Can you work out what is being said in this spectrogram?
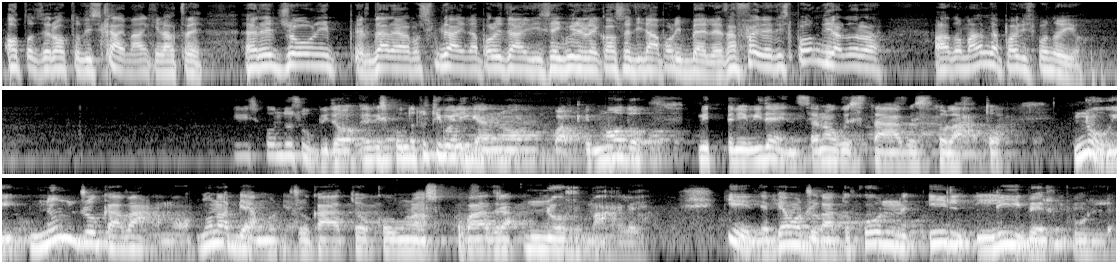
808 di Sky, ma anche in altre regioni, per dare la possibilità ai napoletani di seguire le cose di Napoli belle. Raffaele, rispondi allora alla domanda e poi rispondo io. Ti rispondo subito e rispondo a tutti quelli che hanno in qualche modo messo in evidenza no, questa, questo lato. Noi non giocavamo, non abbiamo giocato con una squadra normale. Ieri abbiamo giocato con il Liverpool,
